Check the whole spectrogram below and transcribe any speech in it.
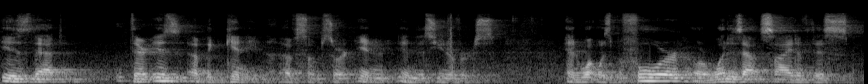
Is that there is a beginning of some sort in, in this universe. And what was before, or what is outside of this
